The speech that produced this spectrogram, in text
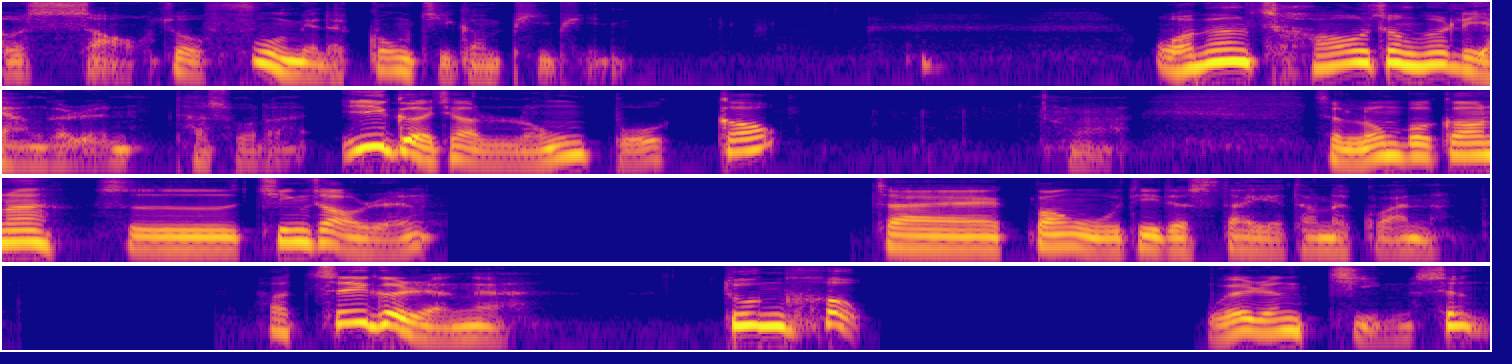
而少做负面的攻击跟批评。我们朝中有两个人，他说了一个叫龙伯高，啊，这龙伯高呢是京兆人，在光武帝的时代也当了官了。啊，这个人啊，敦厚，为人谨慎，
